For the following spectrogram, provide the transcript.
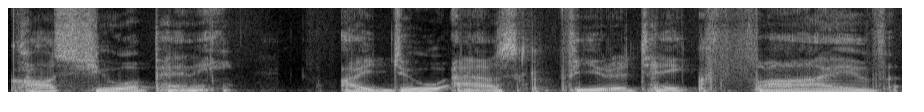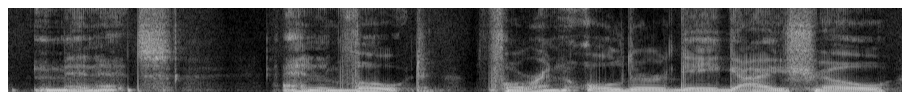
cost you a penny. I do ask for you to take five minutes and vote for an older gay guy show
